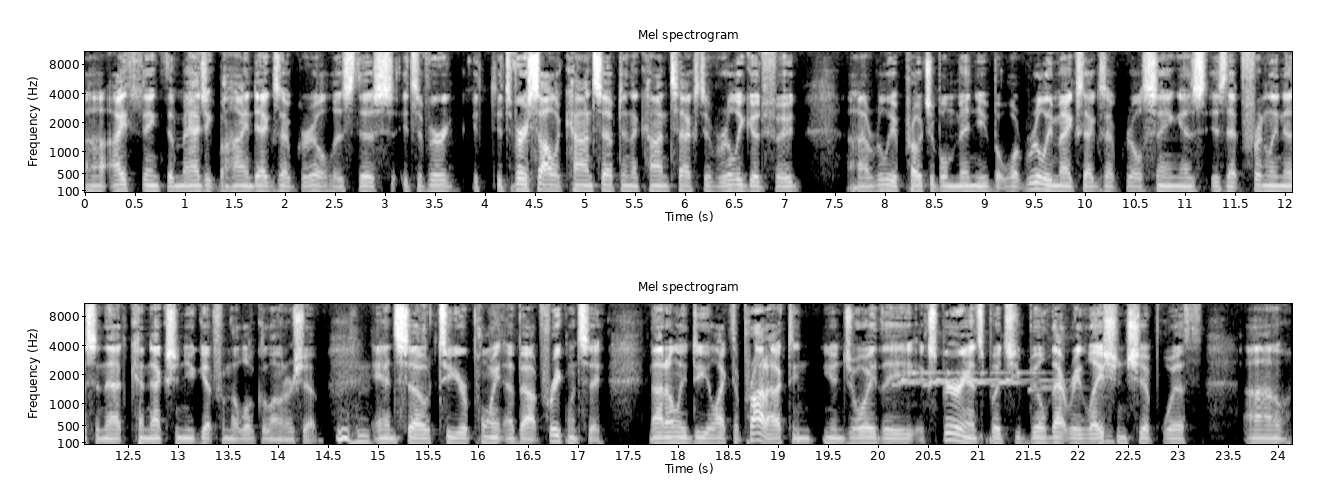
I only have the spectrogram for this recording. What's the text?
Uh, I think the magic behind Eggs Up Grill is this. It's a very, it, it's a very solid concept in the context of really good food, uh, really approachable menu. But what really makes Eggs Up Grill sing is is that friendliness and that connection you get from the local ownership. And so, to your point about frequency, not only do you like the product and you enjoy the experience, but you build that relationship with uh,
